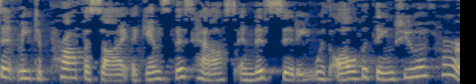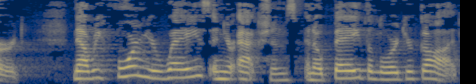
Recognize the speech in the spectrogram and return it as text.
sent me to prophesy against this house and this city with all the things you have heard. Now reform your ways and your actions and obey the Lord your God.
